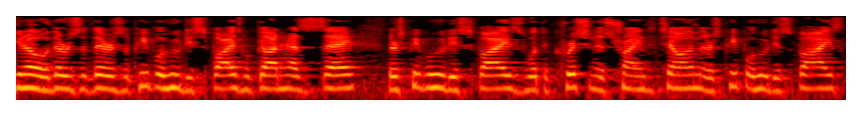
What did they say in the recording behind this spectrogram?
You know, there's there's the people who despise what God has to say. There's people who despise what the Christian is trying to tell them. There's people who despise,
